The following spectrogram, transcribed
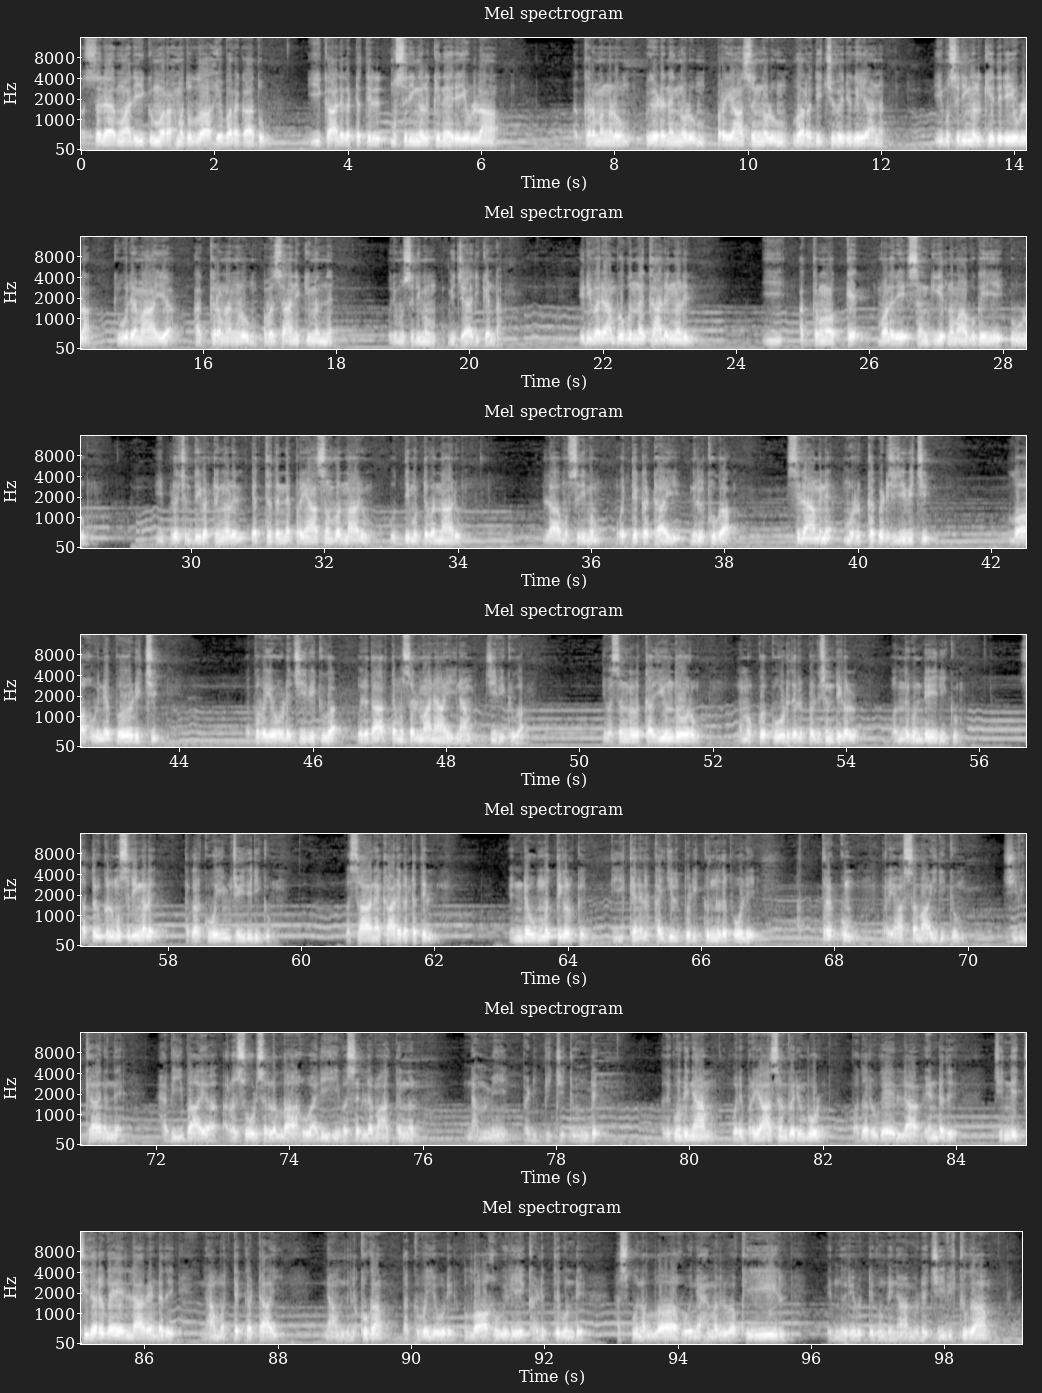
അസ്സലാമു അലൈക്കും വറഹ്മത്തുള്ളാഹി വബറകാതു. ഈ കാലഘട്ടത്തിൽ മുസ്ലിങ്ങൾക്ക് നേരെയുള്ള അക്രമങ്ങളും പീഡനങ്ങളും പ്രയാസങ്ങളും വർദ്ധിച്ചു വരികയാണ്. ഈ മുസ്ലിങ്ങൾക്കെതിരെയുള്ള ക്രൂരമായ ആക്രമണങ്ങളും അവസാനിക്കുമെന്ന് ഒരു മുസ്ലിമും വിചാരിക്കണ്ട. ഇനി വരാൻ പോകുന്ന കാലങ്ങളിൽ ഈ അക്രമമൊക്കെ വളരെ സങ്കീർണമാവുകയേ ഉള്ളൂ. ഈ പ്രതിസന്ധി ഘട്ടങ്ങളിൽ എത്ര തന്നെ പ്രയാസം വന്നാലും ബുദ്ധിമുട്ട് വന്നാലും എല്ലാ മുസ്ലിമും ഒറ്റക്കെട്ടായി നിൽക്കുക. ഇസ്ലാമിനെ മുറുക്ക പിടിച്ച് ജീവിച്ച് അള്ളാഹുവിനെ പേടിച്ച് പക്കവയോട് ജീവിക്കുക. ഒരു യഥാർത്ഥ മുസൽമാനായി നാം ജീവിക്കുക. ദിവസങ്ങൾ കഴിയുന്തോറും നമുക്ക് കൂടുതൽ പ്രതിസന്ധികൾ വന്നുകൊണ്ടേയിരിക്കും. ശത്രുക്കൾ മുസ്ലിങ്ങളെ തകർക്കുകയും ചെയ്തിരിക്കും. അവസാന കാലഘട്ടത്തിൽ എന്റെ ഉമ്മത്തികൾക്ക് തീക്കനൽ കയ്യിൽ പിടിക്കുന്നത് പോലെ അത്രക്കും പ്രയാസമായിരിക്കും ജീവിക്കാനെന്ന് ഹബീബായ റസൂൽ സല്ലാഹു അലിഹി വസല്ലമ തങ്ങൾ നമ്മെ പഠിപ്പിച്ചിട്ടുണ്ട്. അതുകൊണ്ട് നാം ഒരു പ്രയാസം വരുമ്പോൾ പതറുകയല്ല വേണ്ടത് ചിന്നി ചിതറുകയല്ല വേണ്ടത്. നാം ഒറ്റക്കെട്ടായി നാം നിൽക്കുക തക്കുവയോടെ അള്ളാഹുവിലേക്ക് അടുത്തുകൊണ്ട്. ഹസ്ബുൻ അള്ളാഹു നെഹമൽ വക്കീൽ എന്നൊരു വിട്ടുകൊണ്ട് നാം ഇവിടെ ജീവിക്കുക.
